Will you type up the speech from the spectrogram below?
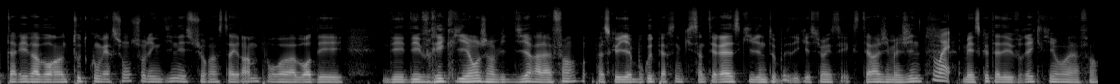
t'arrives à avoir un taux de conversion sur LinkedIn et sur Instagram pour euh, avoir des, des, des vrais clients, j'ai envie de dire, à la fin? Parce qu'il y a beaucoup de personnes qui s'intéressent, qui viennent te poser des questions, etc., j'imagine. Ouais. Mais est-ce que tu as des vrais clients à la fin?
